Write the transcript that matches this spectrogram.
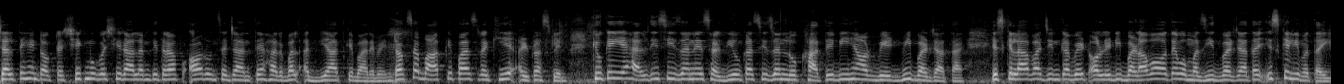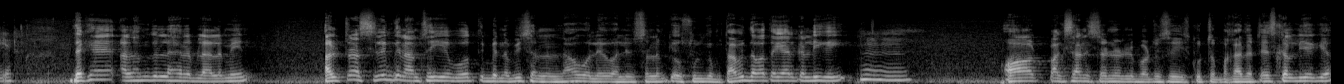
चलते हैं डॉक्टर शेख मुबशीर आलम की तरफ़ और उनसे जानते हैं हर्बल अद्वियात के बारे में। डॉक्टर साहब, आपके पास रखिए अल्ट्रा स्लिम क्योंकि ये हेल्दी सीज़न है, सर्दियों का सीज़न लोग खाते भी हैं और वेट भी बढ़ जाता है। इसके अलावा जिनका वेट ऑलरेडी बढ़ा हुआ होता है, वो मजीद बढ़ जाता है। इसके लिए बताइए। देखें अल्हम्दुलिल्लाह रब्बिल आलमीन अल्ट्रा स्लिम के नाम से ये वो तिब्ब नबी सल्लल्लाहु अलैहि वसल्लम के उसूल के मुताबिक दवा तैयार कर ली गई। और पाकिस्तान स्टैंडर्ड लेबोरेटरी से इसको बाकायदा टेस्ट कर लिया गया।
